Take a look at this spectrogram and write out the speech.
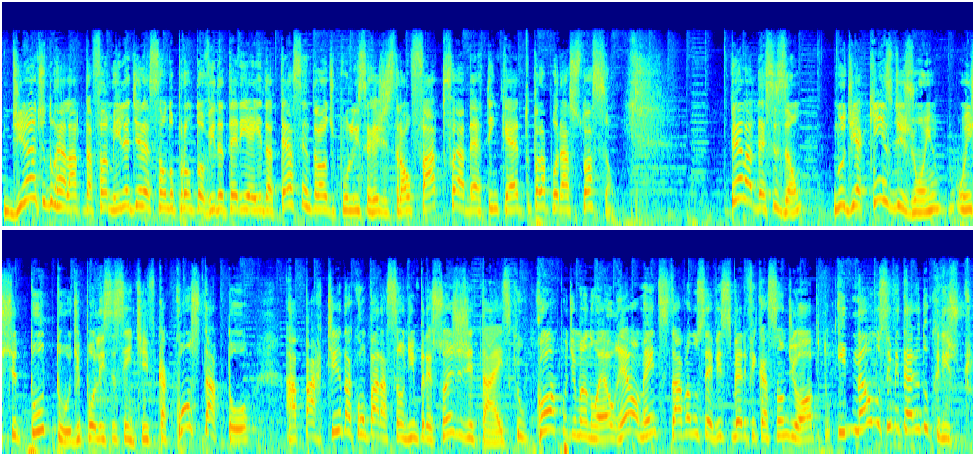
Diante do relato da família, a direção do Pronto Vida teria ido até a central de polícia registrar o fato, foi aberto inquérito para apurar a situação. Pela decisão, no dia 15 de junho, o Instituto de Polícia Científica constatou, a partir da comparação de impressões digitais, que o corpo de Manuel realmente estava no serviço de verificação de óbito e não no cemitério do Cristo.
